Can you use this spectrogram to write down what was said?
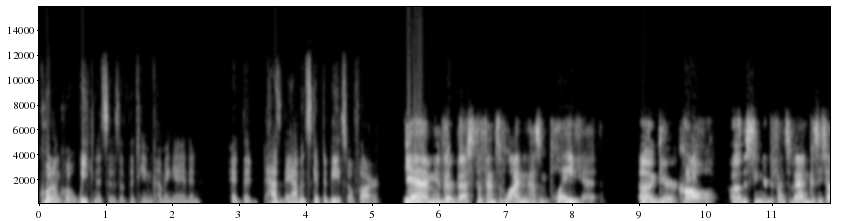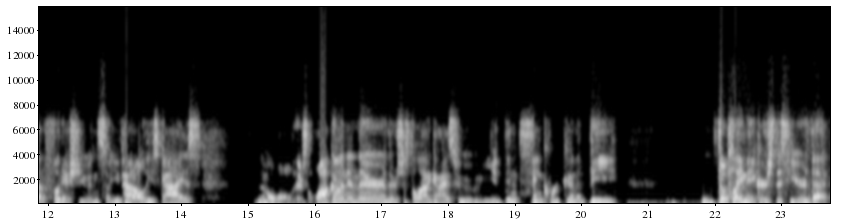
quote unquote weaknesses of the team coming in, and it, it has they haven't skipped a beat so far. Yeah, I mean their best defensive lineman hasn't played yet. Uh, Garrett Crall, uh, the senior defensive end, because he's had a foot issue, and so you've had all these guys. You know, well, there's a walk on in there. There's just a lot of guys who you didn't think were gonna be the playmakers this year that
